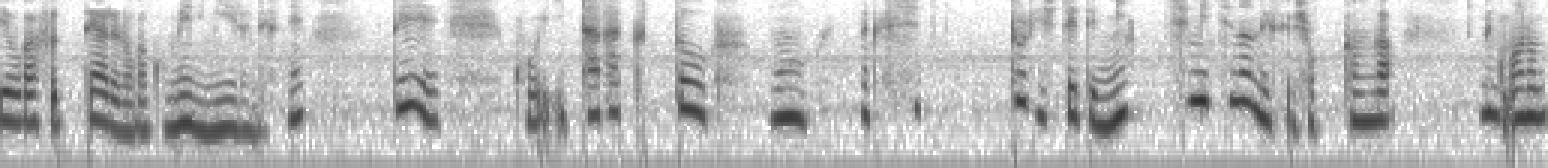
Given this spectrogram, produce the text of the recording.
塩が振ってあるのがこう目に見えるんですね。でこういただくともうなんかしっとりしててみっちみちなんですよ食感が。なんかあの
